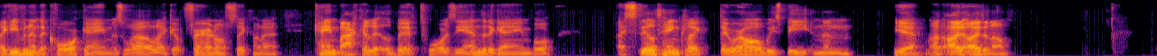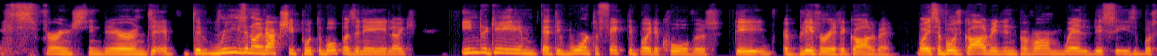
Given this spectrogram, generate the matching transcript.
like even in the Cork game as well. Like uh, fair enough, they kind of came back a little bit towards the end of the game, but I still think like they were always beaten and yeah, I I, I don't know. It's very interesting there, and the reason I've actually put them up as an A, like in the game that they weren't affected by the COVID, they obliterated Galway. Well, I suppose Galway didn't perform well this season, but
